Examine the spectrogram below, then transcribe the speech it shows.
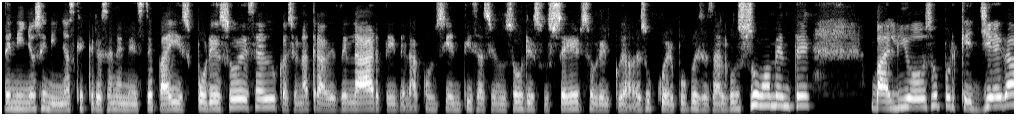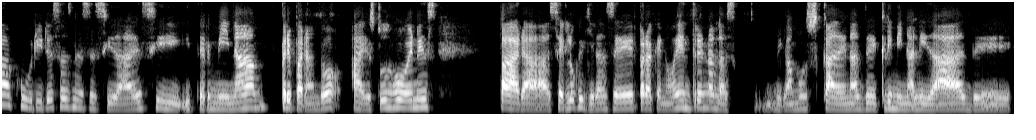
de niños y niñas que crecen en este país. Por eso esa educación a través del arte y de la concientización sobre su ser, sobre el cuidado de su cuerpo, pues es algo sumamente valioso porque llega a cubrir esas necesidades y, termina preparando a estos jóvenes para hacer lo que quieran hacer, para que no entren a las, digamos, cadenas de criminalidad, de,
